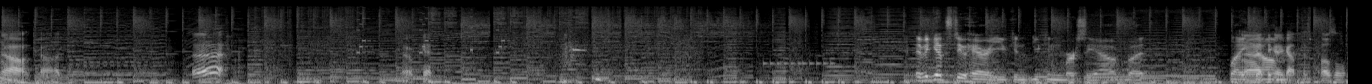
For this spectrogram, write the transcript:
Oh god. Ah. Okay. If it gets too hairy, you can you can mercy out, but Like, Nah, I think I um, got this puzzle.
